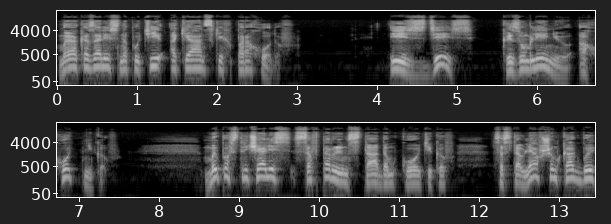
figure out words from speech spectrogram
мы оказались на пути океанских пароходов. И здесь, к изумлению охотников, мы повстречались со вторым стадом котиков, составлявшим как бы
